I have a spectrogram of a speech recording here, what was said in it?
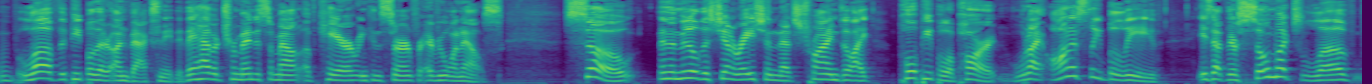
love the people that are unvaccinated. They have a tremendous amount of care and concern for everyone else. So, in the middle of this generation that's trying to like pull people apart, what I honestly believe is that there's so much love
